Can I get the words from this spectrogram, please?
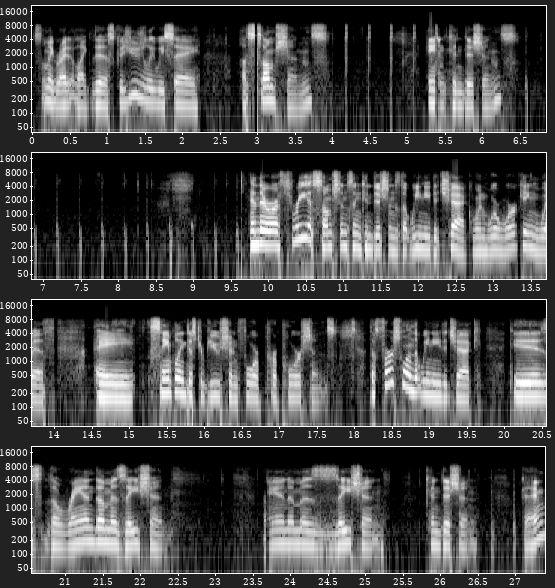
So let me write it like this, because usually we say assumptions and conditions. And there are three assumptions and conditions that we need to check when we're working with a sampling distribution for proportions. The first one that we need to check is the randomization. Randomization condition. Okay.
